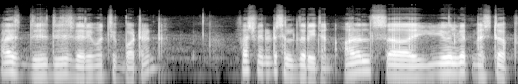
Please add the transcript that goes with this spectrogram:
Guys, this, this is very much important. First, we need to select the region, or else uh, you will get messed up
